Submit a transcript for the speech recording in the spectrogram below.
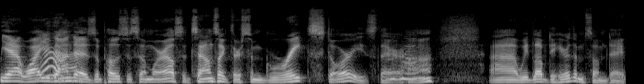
Yeah, why Yeah. Uganda as opposed to somewhere else? It sounds like there's some great stories there, huh? Uh, we'd love to hear them someday.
